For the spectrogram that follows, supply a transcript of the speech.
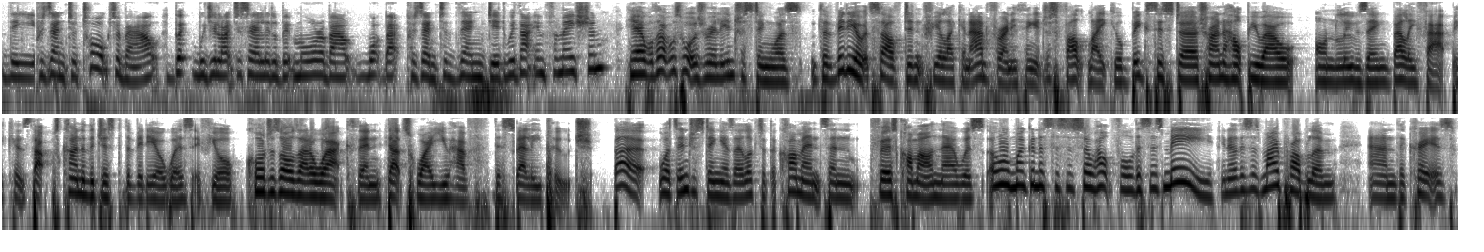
the presenter talked about, but would you like to say a little bit more about what that presenter then did with that information? Yeah, well, that was what was really interesting was the video itself didn't feel like an ad for anything. It just felt like your big sister trying to help you out on losing belly fat because that was kind of the gist of the video was if your cortisol's out of whack then that's why you have this belly pooch but what's interesting is I looked at the comments and first comment on there was, "Oh my goodness, this is so helpful. This is me. You know, this is my problem." And the creator's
